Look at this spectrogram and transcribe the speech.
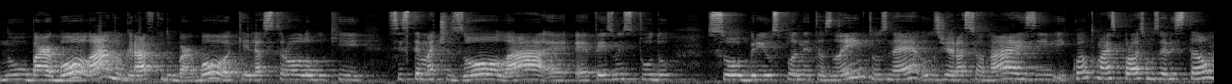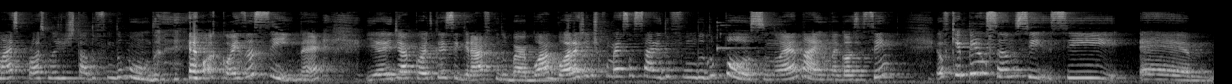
no Barbô, lá no gráfico do Barbô, aquele astrólogo que sistematizou lá, é, é, fez um estudo sobre os planetas lentos, né, os geracionais, e, e, quanto mais próximos eles estão, mais próximo a gente está do fim do mundo. É uma coisa assim, né? E aí, de acordo com esse gráfico do Barbô, agora a gente começa a sair do fundo do poço, não é, Nai? Um negócio assim? Eu fiquei pensando se, se é,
